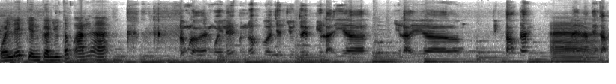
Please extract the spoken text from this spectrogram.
quay clip trên kênh youtube anh hả? Đúng rồi anh quay clip anh up trên youtube với lại ờ, với lại ờ, tiktok đó đây là cái à cặp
